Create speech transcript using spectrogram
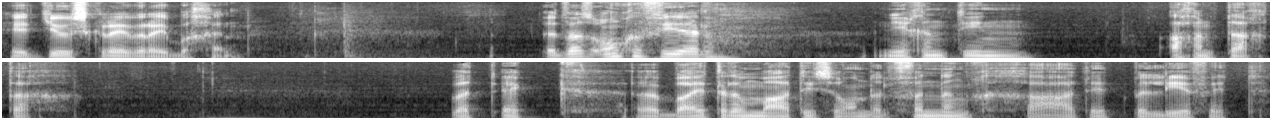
het jou skrywery begin? Dit was ongeveer 1988 wat ek 'n baie traumatiese ondervinding gehad het, beleef het.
